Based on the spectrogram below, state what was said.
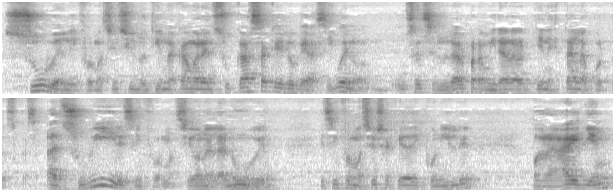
suben la información si uno tiene una cámara en su casa, ¿qué es lo que hace? Y bueno, usa el celular para mirar a ver quién está en la puerta de su casa. Al subir esa información a la nube, esa información ya queda disponible para alguien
